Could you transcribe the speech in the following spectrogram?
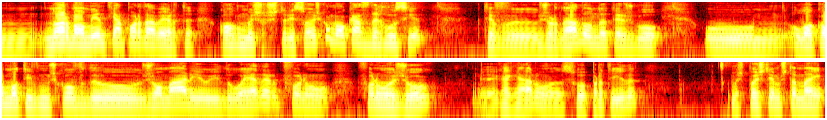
um, normalmente e à porta aberta, com algumas restrições, como é o caso da Rússia, que teve jornada, onde até jogou o, o Lokomotiv Moscou do João Mário e do Éder, que foram, foram a jogo. Eh, ganharam a sua partida. Mas depois temos também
